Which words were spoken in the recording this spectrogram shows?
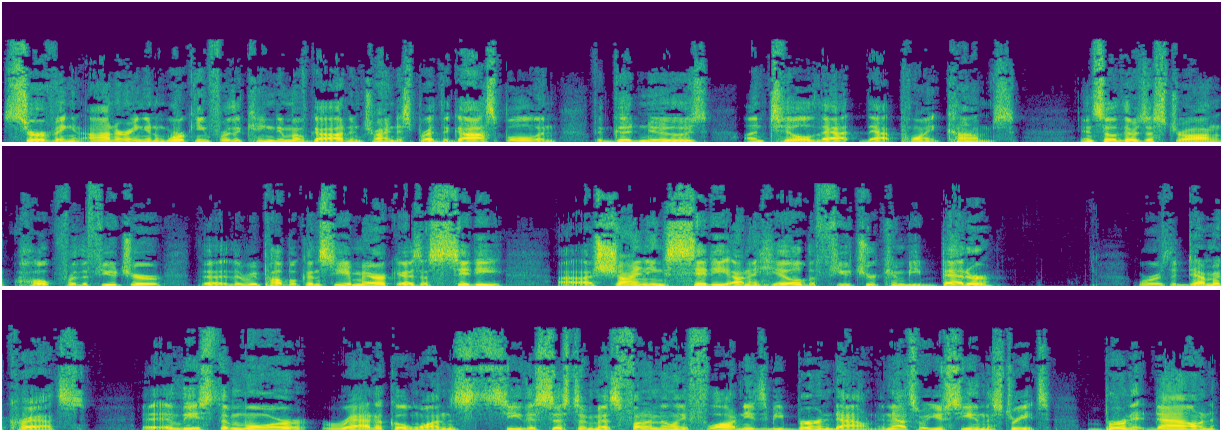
serving and honoring and working for the kingdom of God and trying to spread the gospel and the good news until that, that point comes. And so there's a strong hope for the future. The, the Republicans see America as a city, uh, a shining city on a hill. The future can be better. Whereas the Democrats, at least the more radical ones, see the system as fundamentally flawed, needs to be burned down. And that's what you see in the streets. Burn it down.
